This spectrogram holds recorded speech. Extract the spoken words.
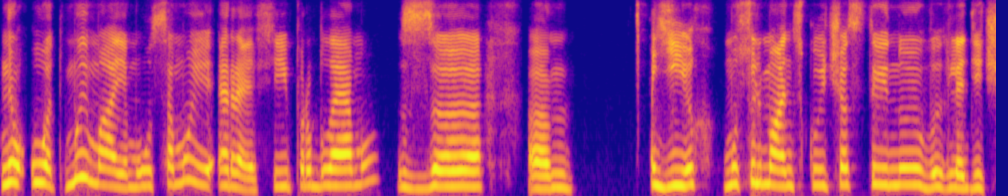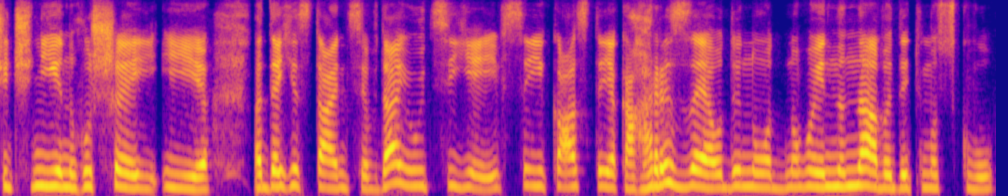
Ну, от ми маємо у самої Ерефії проблему з ем, їх мусульманською частиною вигляді Чечні, інгушей і дагестанців, да, і у цієї всієї касти, яка гризе один одного і ненавидить Москву.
